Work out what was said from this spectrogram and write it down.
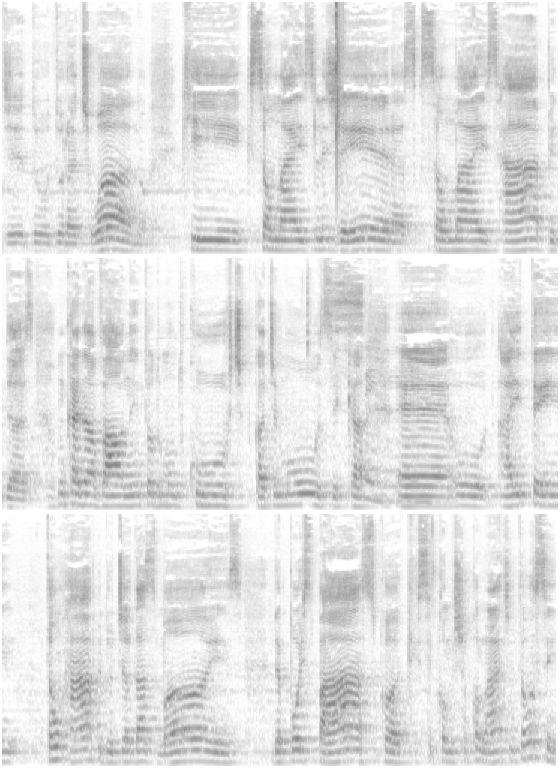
de- do, durante o ano, que, que são mais ligeiras, que são mais rápidas. Um carnaval nem todo mundo curte por causa de música. É, o, aí tem tão rápido o Dia das Mães, depois Páscoa, que se come chocolate. Então, assim,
